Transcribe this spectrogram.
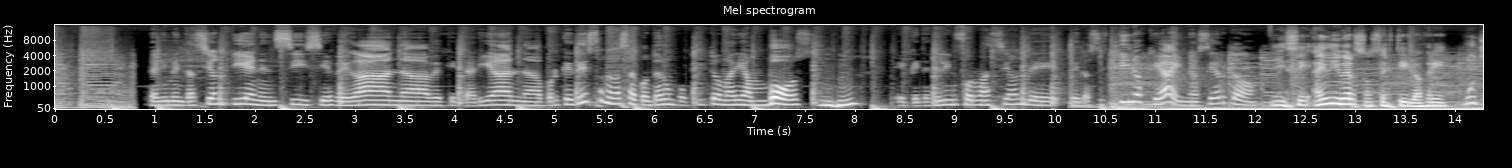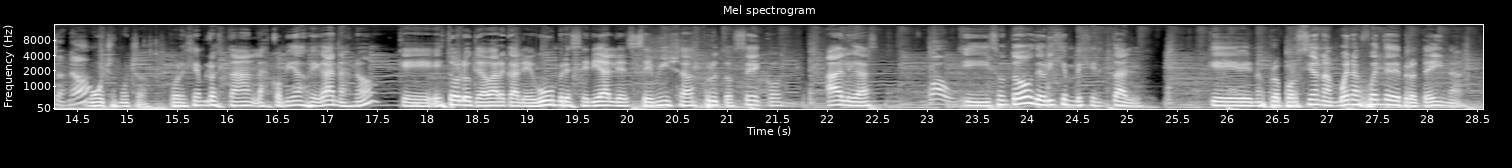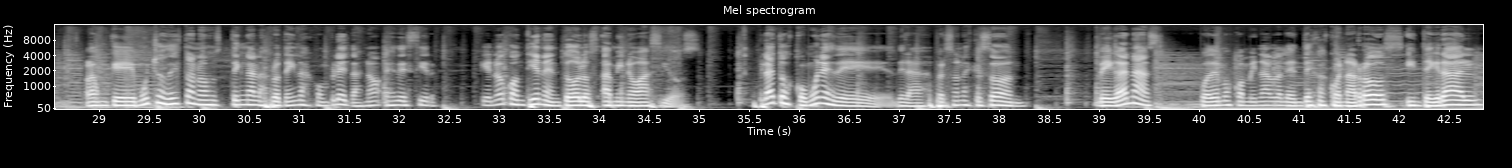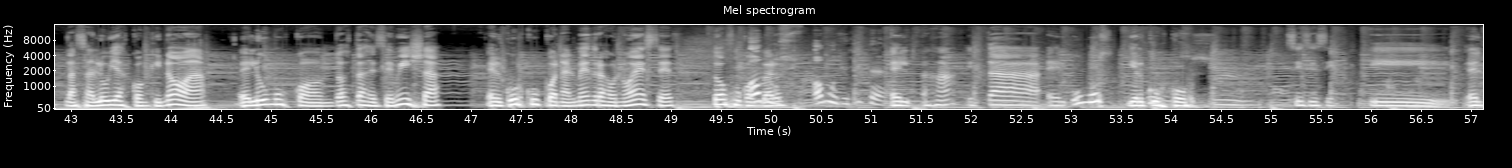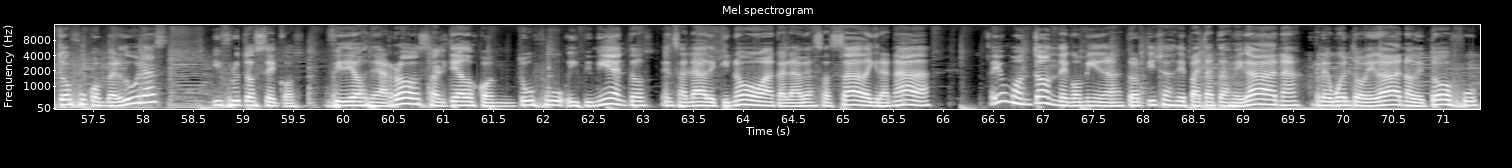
de alimentación tienen, sí, si es vegana, vegetariana, porque de eso me vas a contar un poquito, Marian, vos, Ujú. Eh, que tenés la información de, de los estilos que hay, ¿no es cierto? Y sí, hay diversos estilos, Gris. Muchos, ¿no? Muchos, muchos. Por ejemplo, están las comidas veganas, ¿no? Que es todo lo que abarca legumbres, cereales, semillas, frutos secos, algas. Wow. Y son todos de origen vegetal, que nos proporcionan buena fuente de proteína. Aunque muchos de estos no tengan las proteínas completas, ¿no? Es decir, que no contienen todos los aminoácidos. Platos comunes de, de las personas que son veganas, podemos combinar las lentejas con arroz integral, las alubias con quinoa, el hummus con tostas de semilla, el couscous con almendras o nueces, tofu con ver- Omus dijiste. el, ajá, está el hummus y el couscous. Mm, Sí, sí, sí. Y el tofu con verduras y frutos secos. Fideos de arroz, salteados con tufu y pimientos, ensalada de quinoa, calabaza asada y granada. Hay un montón de comida, tortillas de patatas veganas, revuelto vegano de tofu,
